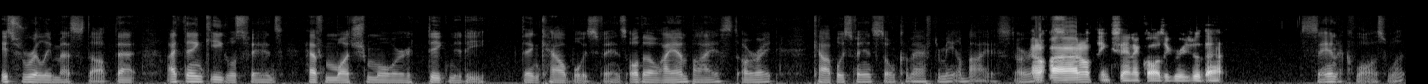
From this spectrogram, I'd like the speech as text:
It's really messed up that I think Eagles fans have much more dignity than Cowboys fans. Although I am biased, all right. Cowboys fans don't come after me. I'm biased, all right. I don't, I don't think Santa Claus agrees with that. Santa Claus, what?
